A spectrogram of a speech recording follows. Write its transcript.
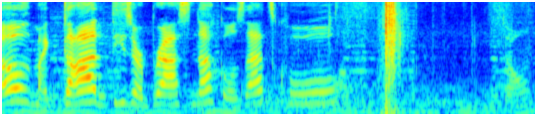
Oh my God, these are brass knuckles. That's cool. Don't.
